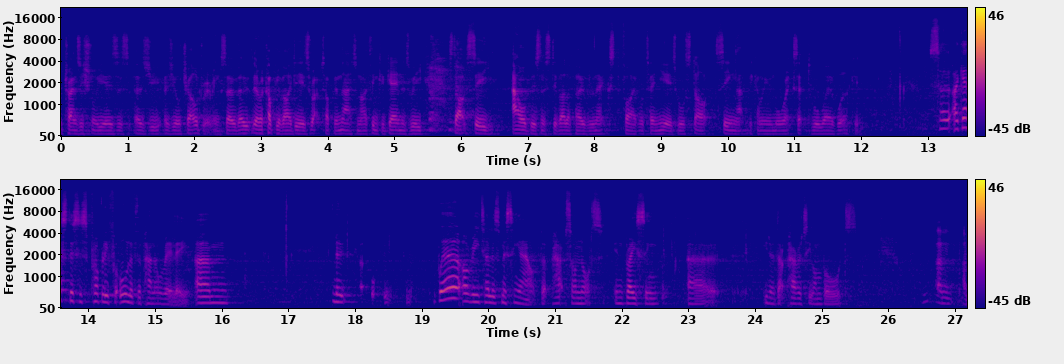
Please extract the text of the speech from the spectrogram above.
mm. transitional years as, as, you, as your child rearing. So there, there are a couple of ideas wrapped up in that, and I think again, as we start to see our business develop over the next five or ten years, we'll start seeing that becoming a more acceptable way of working. So I guess this is probably for all of the panel, really. Um, you know, where are retailers missing out that perhaps are not embracing, uh, you know, that parity on boards? um, I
